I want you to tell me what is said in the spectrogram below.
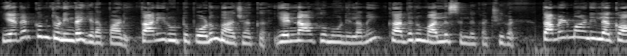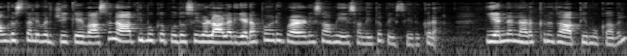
எதற்கும் துணிந்த எடப்பாடி தனி ரூட்டு போடும் பாஜக. என்னாகுமோ நிலைமை கதரும் அல்லு ஒரு சில கட்சிகள். தமிழ் மாநில காங்கிரஸ் தலைவர் ஜி. கே. வாசன் அதிமுக பொதுச் செயலாளர் எடப்பாடி பழனிசாமியை சந்தித்து பேசியிருக்கிறார். என்ன நடக்கிறது அதிமுகவில்?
